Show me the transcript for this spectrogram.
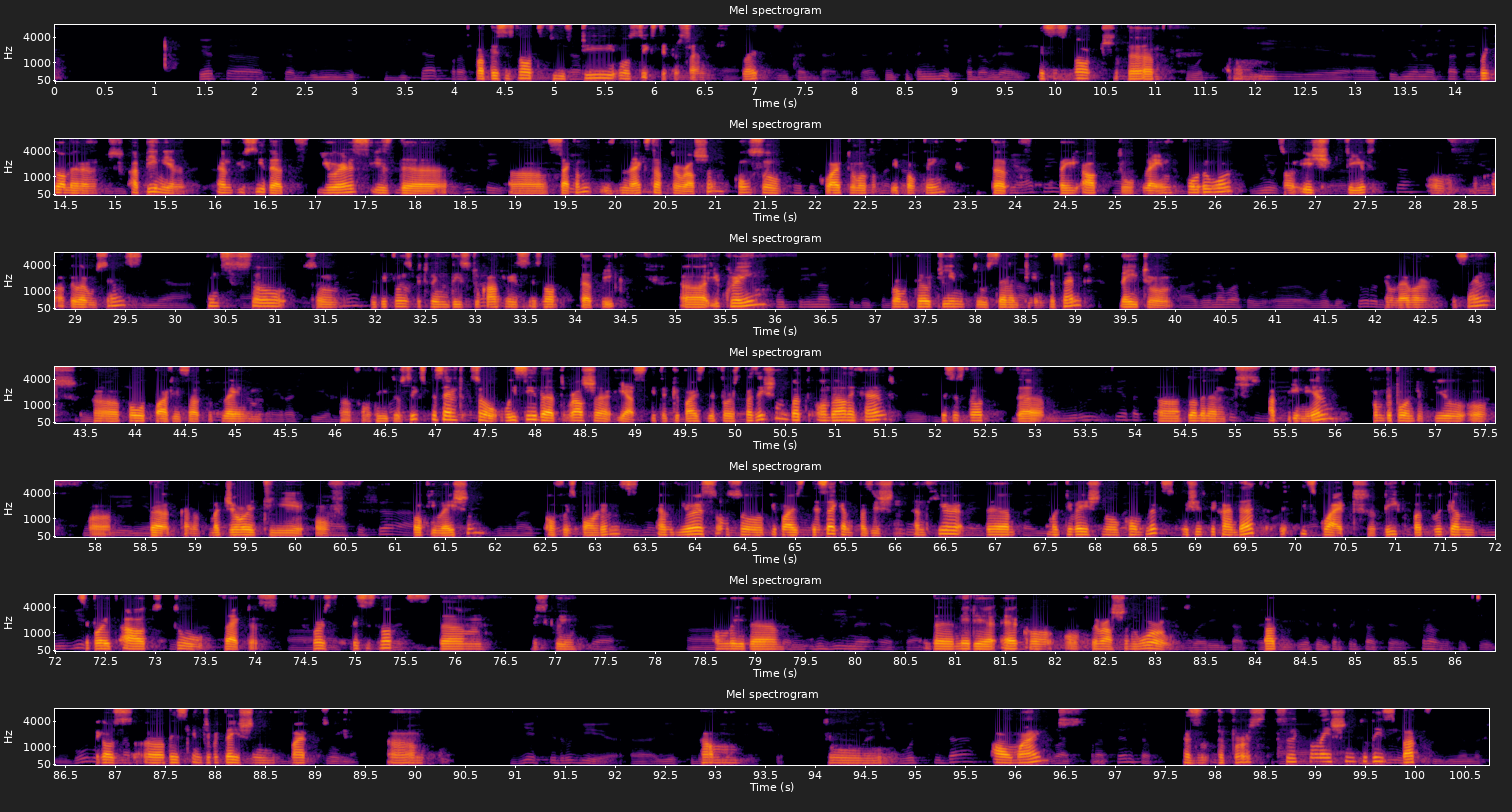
but this is not 50 or 60 percent, right? This is not the um, predominant opinion, and you see that US is the uh, second, is the next after Russia. Also, quite a lot of people think that they are to blame for the war. So each fifth of uh, Belarusians thinks so. So the difference between these two countries is not that big. Uh, Ukraine from 13 to 17 percent, NATO 11 percent. Uh, both parties are to blame uh, from 3 to 6 percent. So we see that Russia, yes, it occupies the first position, but on the other hand, this is not the uh, dominant opinion from the point of view of uh, the kind of majority of population of respondents and the US also occupies the second position. And here the motivational complex which is behind that it's quite big but we can separate out two factors. First this is not the um, basically only the the media echo of the Russian world but because uh, this interpretation might um, come to our mind as the first explanation to this, but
